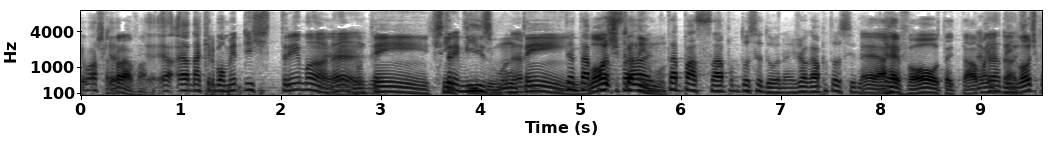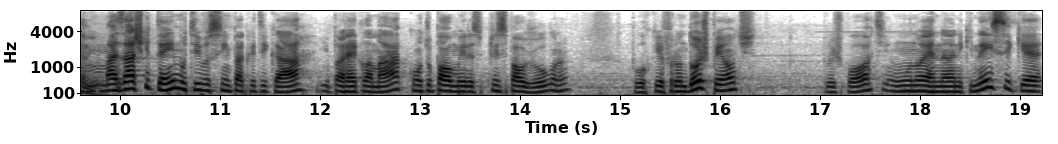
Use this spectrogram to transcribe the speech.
eu acho É que é, bravata. é- é naquele momento de extrema, É, né? não tem extremismo, sentido, né? não tem Tentar lógica passar, nenhuma. tentar passar pro torcedor, né? Jogar pro torcida. É, a revolta e tal, É mas não tem lógica nenhuma. Mas acho que tem motivo sim para criticar e para reclamar contra o Palmeiras, principal jogo, né? Porque foram dois pênaltis pro esporte, um no Hernani que nem sequer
